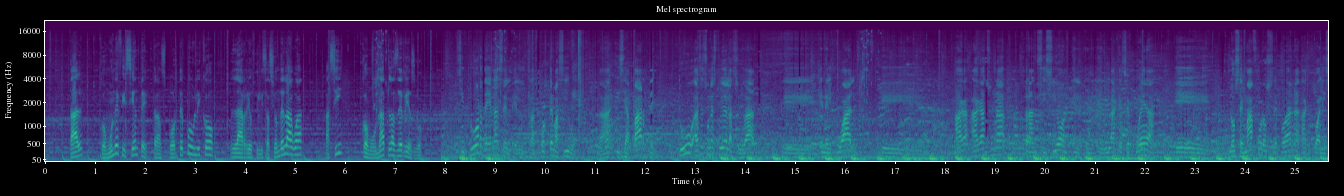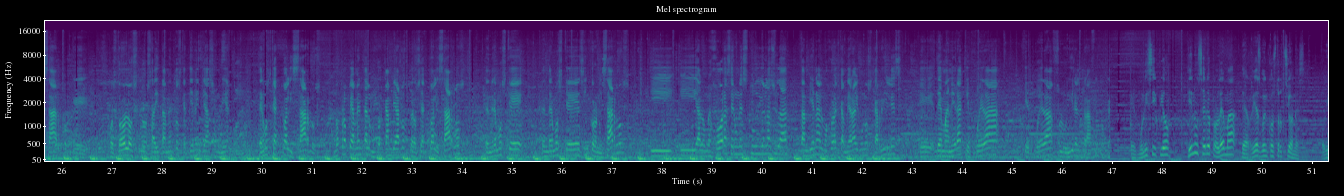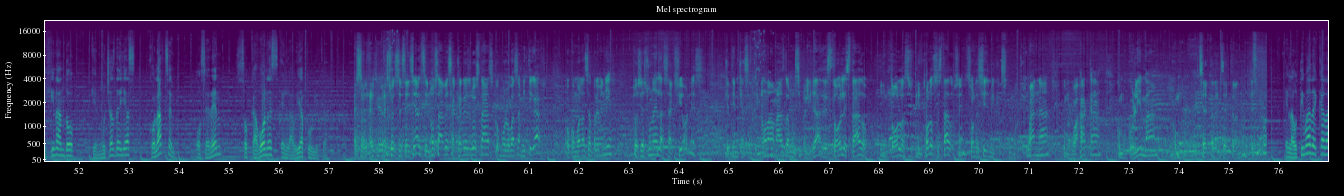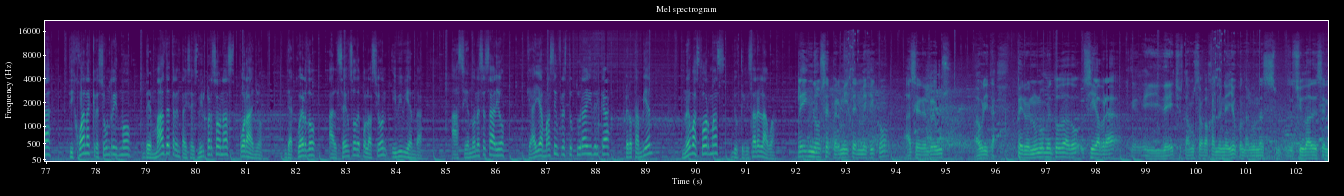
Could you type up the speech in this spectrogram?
tal como un eficiente transporte público, la reutilización del agua, así como un atlas de riesgo si tú ordenas el, transporte masivo y si aparte tú haces un estudio de la ciudad eh, en el cual eh, hagas una transición en, la que se pueda eh, los semáforos se puedan actualizar, porque pues todos los, aditamentos que tienen ya son viejos. Tenemos que actualizarlos, no propiamente a lo mejor cambiarlos, pero sí actualizarlos. Tendremos que, tendremos que sincronizarlos y, a lo mejor hacer un estudio en la ciudad, también a lo mejor al cambiar algunos carriles, eh, de manera que pueda, que pueda fluir el tráfico. El municipio tiene un serio problema de riesgo en construcciones, originando que muchas de ellas colapsen o se den socavones en la vía pública. Eso, es esencial. Si no sabes a qué riesgo estás, ¿cómo lo vas a mitigar? ¿O cómo lo vas a prevenir? Entonces es una de las acciones que tiene que hacer. Y no nada más la municipalidad, es todo el Estado. en todos los, en todos los estados, ¿eh? zonas sísmicas, como Tijuana, como Oaxaca, como Colima, como etcétera, etcétera. En la última década, Tijuana creció un ritmo de más de 36 mil personas por año, de acuerdo al Censo de Población y Vivienda, haciendo necesario que haya más infraestructura hídrica, pero también nuevas formas de utilizar el agua. Ley no se permite en México hacer el reuso ahorita, pero en un momento dado sí habrá, y de hecho estamos trabajando en ello con algunas ciudades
